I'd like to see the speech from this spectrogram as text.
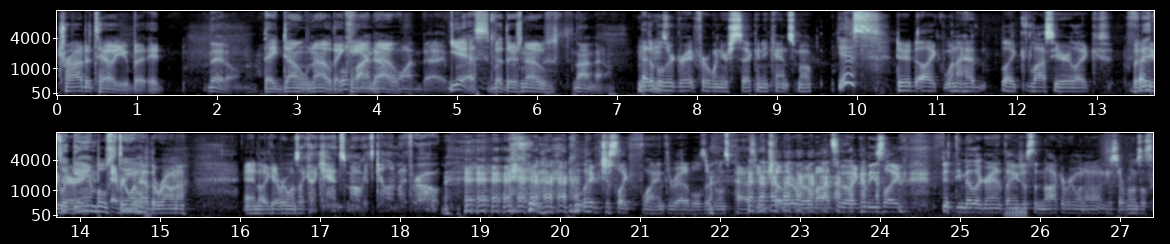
try to tell you, but it They don't know. they don't know. They We'll can't find know. out one day. but Yes, but there's no. Not now. edibles are great for when you're sick and you can't smoke Yes. dude like when I had like last year like But it's a February gamble everyone still. had the Rona and like everyone's like, I can't smoke, it's killing my throat. like just like flying through edibles, everyone's passing each other, robots, and like these like 50 milligram things just to knock everyone out, and just everyone's just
